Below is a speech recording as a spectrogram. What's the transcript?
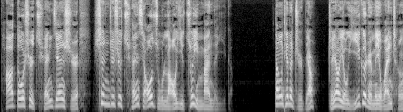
他都是全监室甚至是全小组劳役最慢的一个。当天的指标，只要有一个人没有完成，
